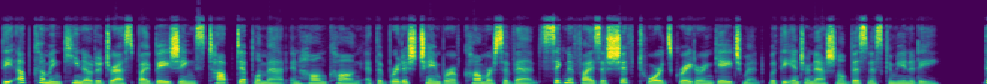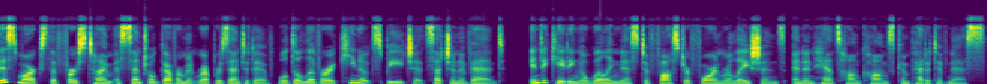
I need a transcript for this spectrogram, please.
the upcoming keynote address by Beijing's top diplomat in Hong Kong at the British Chamber of Commerce event signifies a shift towards greater engagement with the international business community. This marks the first time a central government representative will deliver a keynote speech at such an event, indicating a willingness to foster foreign relations and enhance Hong Kong's competitiveness.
